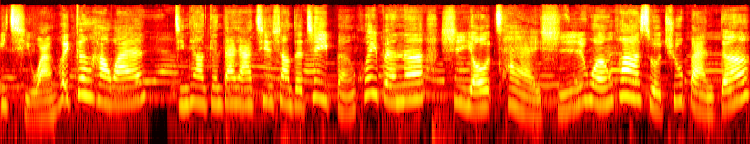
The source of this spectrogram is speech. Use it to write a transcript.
一起。玩会更好玩。今天要跟大家介绍的这一本绘本呢，是由彩石文化所出版的《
